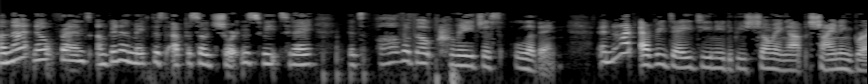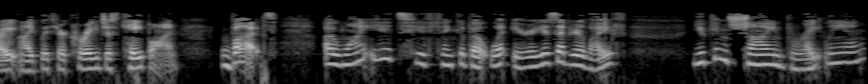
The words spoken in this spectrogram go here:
On that note, friends, I'm going to make this episode short and sweet today. It's all about courageous living. And not every day do you need to be showing up shining bright, like with your courageous cape on. But I want you to think about what areas of your life you can shine brightly in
